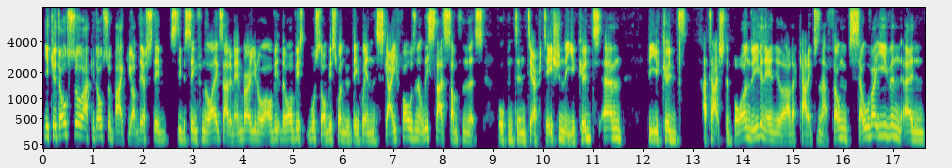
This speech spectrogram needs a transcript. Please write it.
you could also I could also back you up there, Steve. Steve was saying from the likes I remember, you know, obvi- the obvious most obvious one would be when the sky falls, and at least that's something that's open to interpretation that you could um that you could attach to Bond or even any of the other characters in that film, Silva even, and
